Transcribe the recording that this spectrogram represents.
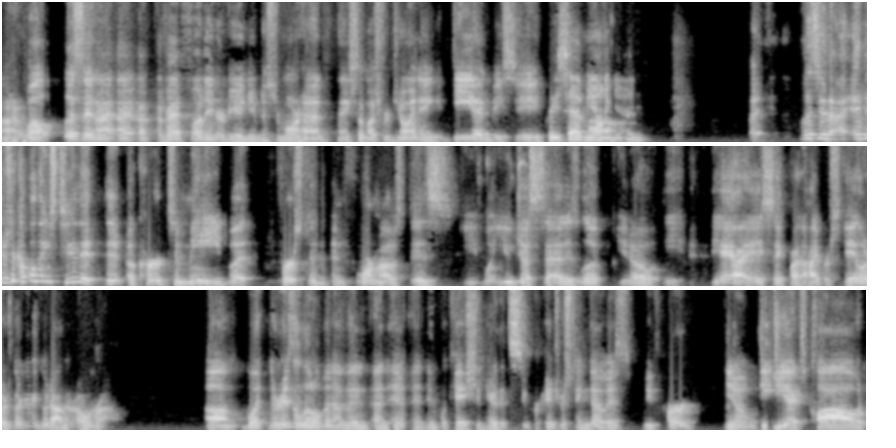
All right. Well, listen, I, I, have had fun interviewing you, Mr. Moorhead. Thanks so much for joining DNBC. Please have me on um, again. Listen, I, and there's a couple things too that, that occurred to me, but first and, and foremost is what you just said is look, you know, the, the AI ASIC by the hyperscalers, they're going to go down their own route. Um, what there is a little bit of an, an, an, implication here that's super interesting, though, is we've heard, you know, DGX Cloud,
